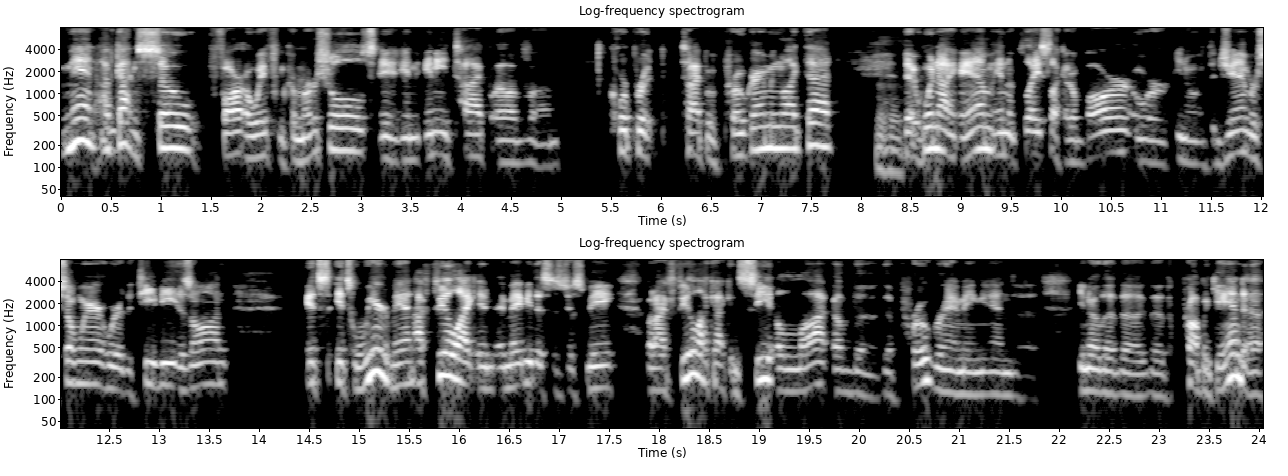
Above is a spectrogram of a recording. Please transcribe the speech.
man, I've gotten so far away from commercials in, any type of um, corporate type of programming like that. Mm-hmm. That when I am in a place like at a bar or you know at the gym or somewhere where the TV is on, it's it's weird, man. I feel like, and, and, maybe this is just me, but I feel like I can see a lot of the the programming and you know the, the the propaganda,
